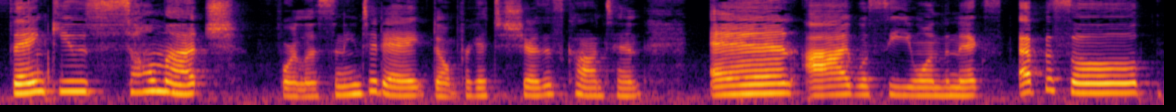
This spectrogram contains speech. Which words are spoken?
Thank you so much for listening today. Don't forget to share this content, and I will see you on the next episode.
